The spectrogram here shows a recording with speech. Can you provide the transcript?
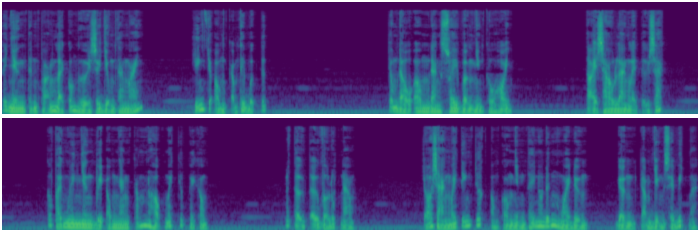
Thế nhưng thỉnh thoảng lại có người sử dụng thang máy, Khiến cho ông cảm thấy bực tức. Trong đầu ông đang xoay vần những câu hỏi, Tại sao Lan lại tự sát? Có phải nguyên nhân vì ông ngăn cấm nó học make up hay không? Nó tự tử vào lúc nào? Rõ ràng mấy tiếng trước ông còn nhìn thấy nó đứng ngoài đường. Gần trạm dừng xe buýt mà.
